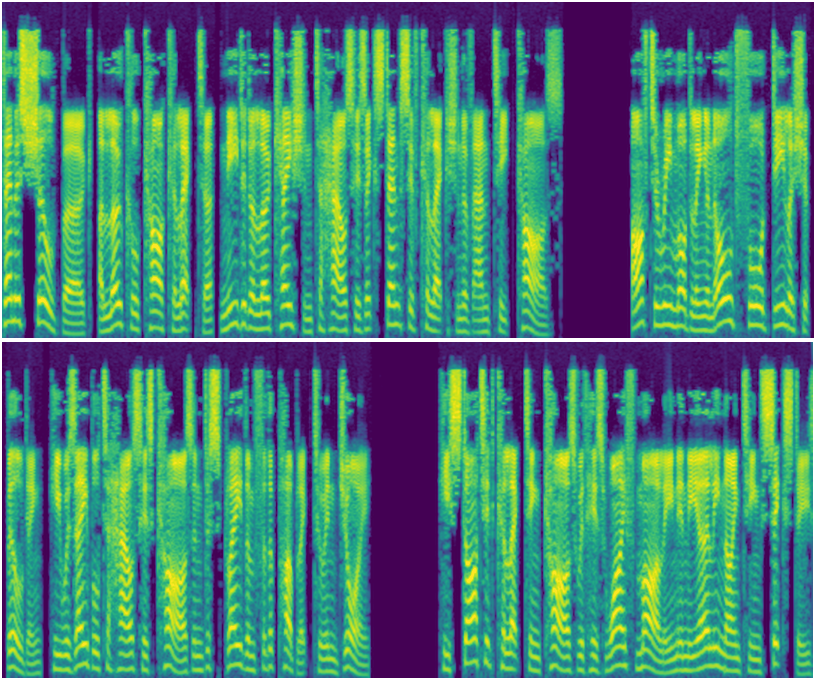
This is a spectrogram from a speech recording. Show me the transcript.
Dennis Schildberg, a local car collector, needed a location to house his extensive collection of antique cars. After remodeling an old Ford dealership building, he was able to house his cars and display them for the public to enjoy. He started collecting cars with his wife Marlene in the early 1960s,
